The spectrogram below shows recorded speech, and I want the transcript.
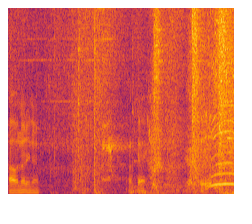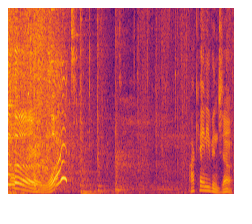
Oh, no, they're not. Okay. What? I can't even jump.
